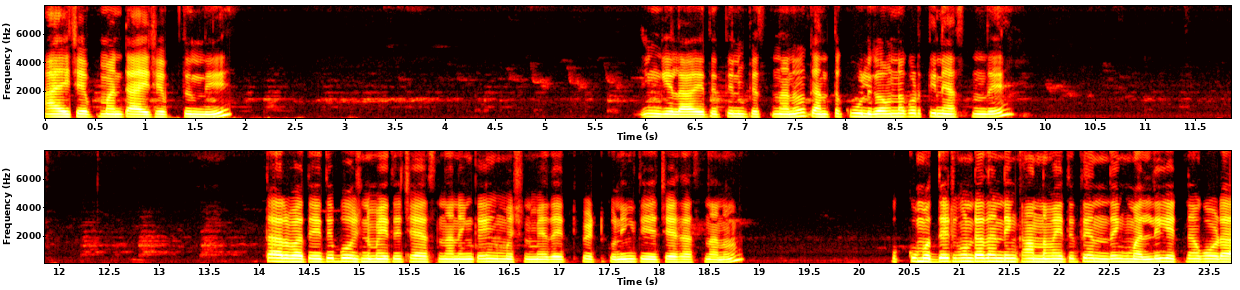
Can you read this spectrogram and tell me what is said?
ఆయ చెప్పమంటే ఆయ చెప్తుంది. ఇంక ఇలా అయితే తినిపిస్తున్నాను. ఎంత కూల్గా ఉన్నా కూడా తినేస్తుంది. తర్వాత అయితే భోజనం అయితే చేస్తున్నాను. ఇంకా ఇంక మిషన్ మీద అయితే పెట్టుకుని ఇంక చేసేస్తున్నాను. ఉక్కు ముద్ద ఎట్టుకుంటుందండి ఇంకా అన్నం అయితే తింది. ఇంక మళ్ళీ ఎట్టినా కూడా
